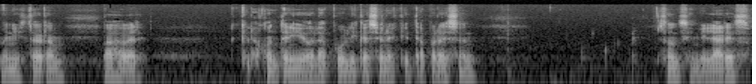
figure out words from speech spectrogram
en Instagram, vas a ver que los contenidos, las publicaciones que te aparecen son similares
